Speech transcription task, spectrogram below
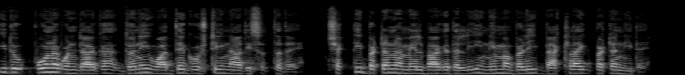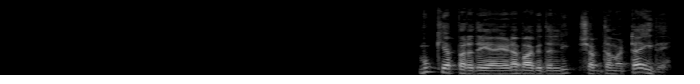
ಇದು ಪೂರ್ಣಗೊಂಡಾಗ ಧ್ವನಿ ವಾದ್ಯಗೋಷ್ಠಿ ನಾದಿಸುತ್ತದೆ. ಶಕ್ತಿ ಬಟನ್ನ ಮೇಲ್ಭಾಗದಲ್ಲಿ ನಿಮ್ಮ ಬಳಿ ಬ್ಯಾಕ್ಲೈಟ್ ಬಟನ್ ಇದೆ. ಮುಖ್ಯ ಪರದೆಯ ಎಡಭಾಗದಲ್ಲಿ ಶಬ್ದಮಟ್ಟ ಇದೆ.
